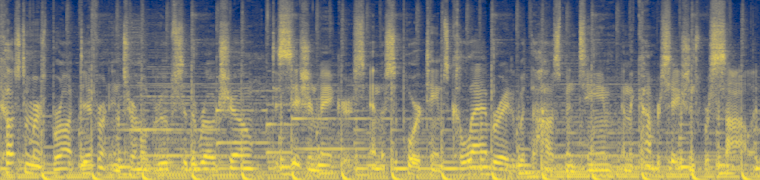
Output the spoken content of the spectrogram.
Customers brought different internal groups to the roadshow. Decision makers and the support teams collaborated with the Hussmann team, and the conversations were solid.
